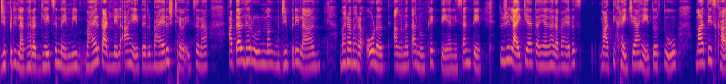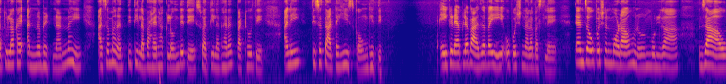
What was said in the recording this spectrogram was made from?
झिपरीला घरात घ्यायचं नाही. मी बाहेर काढलेलं आहे तर बाहेरच ठेवायचं ना. हाताला धरून मग झिपरीला भराभरा ओढत अंगणात आणून फेकते आणि सांगते तुझी लायकी आता ह्या घराबाहेरच माती खायची आहे तर तू मातीच खा तुला काही अन्न भेटणार नाही. असं म्हणत ती तिला बाहेर हाकलवून देते स्वातीला घरात पाठवते आणि तिचं ताटही हिसकावून घेते. इकडे आपल्या बाळजाबाई उपोषणाला बसले. आहे त्यांचं उपोषण मोडावं म्हणून मुलगा जाव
